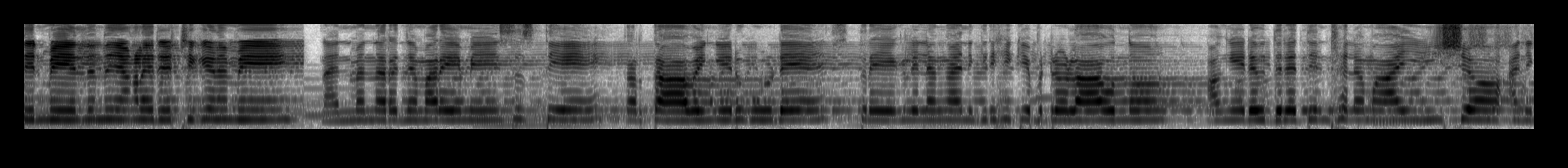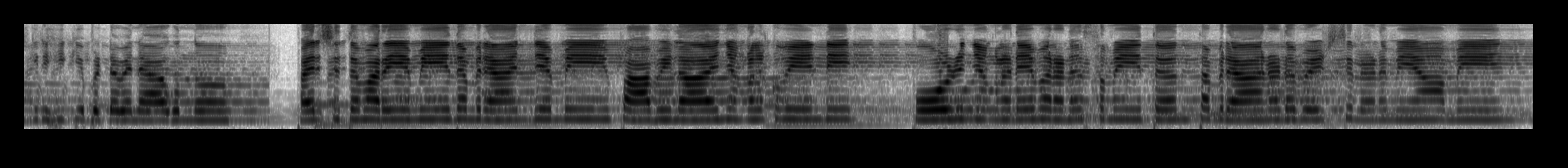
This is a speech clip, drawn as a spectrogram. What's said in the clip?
തിന്മയിൽ നിന്ന് ഞങ്ങളെ രക്ഷിക്കണമേ. നന്മ നിറഞ്ഞ മറിയമേ സുസ്ഥേ കർത്താവ് കൂടെ സ്ത്രീകളിൽ അങ്ങ് അനുഗ്രഹിക്കപ്പെട്ടവളാകുന്നു അങ്ങയുടെ ഉദരത്തിൻ ഫലമായി ഈശോ അനുഗ്രഹിക്കപ്പെട്ടവനാകുന്നു. പരിശുദ്ധ മറിയമേ തമ്പുരാന്റെ അമ്മേ പാപിളായ ഞങ്ങൾക്ക് വേണ്ടി പോഴും ഞങ്ങളുടെ മരണസമയത്ത് തമ്പുരാനോട് അപേക്ഷിച്ചിടണമേ ആമേൻ.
